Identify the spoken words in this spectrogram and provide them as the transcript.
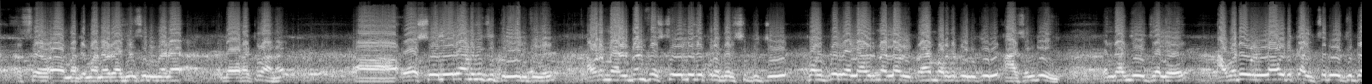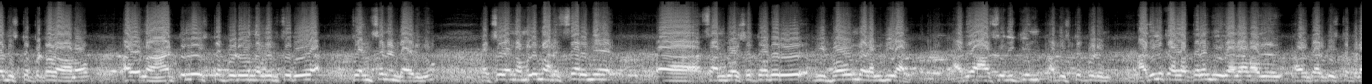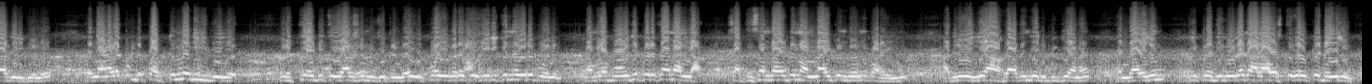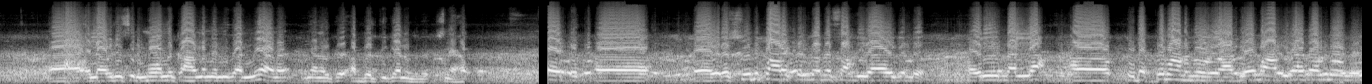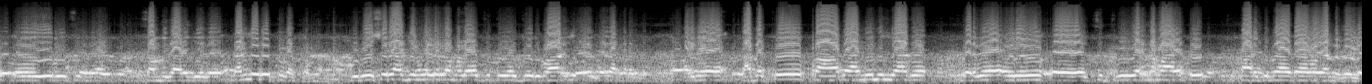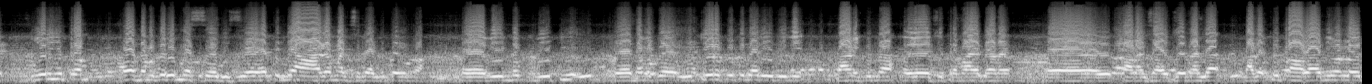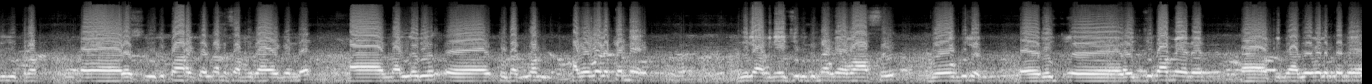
മറ്റേ മനോരാജൻ സിനിമയുടെ ഡയറക്ടറാണ്. ഓസ്ട്രേലിയയിലാണ് ഇത് ചിത്രീകരിച്ചത്. അവിടെ മെൽബൺ ഫെസ്റ്റിവലിൽ ഇത് പ്രദർശിപ്പിച്ചു. കുഴപ്പമില്ല എല്ലാവരും നല്ല അഭിപ്രായം പറഞ്ഞപ്പോൾ എനിക്കൊരു ആശങ്കയായി. എന്താണെന്ന് ചോദിച്ചാൽ അവിടെയുള്ള ഒരു കൾച്ചർ വെച്ചിട്ട് അത് ഇഷ്ടപ്പെട്ടതാണോ? അത് നാട്ടിൽ ഇഷ്ടപ്പെടുമോ എന്നുള്ളൊരു ചെറിയ ടെൻഷൻ ഉണ്ടായിരുന്നു. പക്ഷേ നമ്മൾ മനസ്സറിഞ്ഞ് സന്തോഷത്തോടെ ഒരു വിഭവം വിളമ്പിയാൽ അത് ആസ്വദിക്കും അത് ഇഷ്ടപ്പെടും. അതിൽ കള്ളത്തരം ചെയ്താലാണ് അത് ആൾക്കാർക്ക് ഇഷ്ടപ്പെടാതിരിക്കുള്ളൂ. അപ്പൊ ഞങ്ങളെ കൊണ്ട് പറ്റുന്ന രീതിയിൽ വൃത്തിയായിട്ട് ചെയ്യാൻ ശ്രമിച്ചിട്ടുണ്ട്. ഇപ്പോൾ ഇവിടെ കൂടിയിരിക്കുന്നവർ പോലും നമ്മളെ ബോധ്യപ്പെടുത്താനല്ല സത്യസന്ധമായിട്ട് നന്നായിട്ടുണ്ട് എന്ന് പറയുന്നു. അതിന് വലിയ ആഹ്ലാദം ജനിപ്പിക്കുകയാണ്. എന്തായാലും ഈ പ്രതികൂല കാലാവസ്ഥകൾക്കിടയിലും എല്ലാവരും സിനിമ വന്ന് കാണണം എന്ന് തന്നെയാണ് ഞങ്ങൾക്ക് അഭ്യർത്ഥിക്കാനുള്ളത്. സ്നേഹം. റഷീദ് പാറക്കൽ എന്ന് പറഞ്ഞ സംവിധായകന്റെ ഒരു നല്ല തുടക്കമാണെന്ന് തോന്നുന്നു. അദ്ദേഹം ആദ്യമായിട്ടാണെന്ന് തോന്നുന്നു ഈ ഒരു സിനിമ സംവിധാനം ചെയ്ത് നല്ലൊരു തുടക്കം. വിദേശ രാജ്യങ്ങളിൽ നമ്മളെ ചിത്രീകരിച്ച് ഒരുപാട് ചിത്രങ്ങൾ കണ്ടിട്ടുണ്ട്. അതിന് കഥക്ക് പ്രാധാന്യമില്ലാതെ വെറുതെ ഒരു ചിത്രീകരണമായിട്ട് കാണിക്കുന്നതായിട്ട് നമ്മൾ കണ്ടിട്ടുള്ളൂ. ഈ ഒരു ചിത്രം നമുക്കൊരു മെസ്സേജ് സ്നേഹത്തിന്റെ ആഴം മനസ്സിലാക്കി തരുന്ന വീണ്ടും വീട്ടിൽ നമുക്ക് ഊട്ടിയുറപ്പിക്കുന്ന രീതിയിൽ കാണിക്കുന്ന ഒരു ചിത്രമായിട്ടാണ് കാണാൻ സാധിച്ചത്. നല്ല കഥയ്ക്ക് പ്രാധാന്യമുള്ള ഒരു ചിത്രം. റഷീദ് പാറയ്ക്കൽ എന്ന സംവിധായകന്റെ നല്ലൊരു തുടക്കം. അതേപോലെ തന്നെ ഇതിൽ അഭിനയിച്ചിരിക്കുന്ന നവാസ് ഗോകുൽ രഞ്ജിത മേനൻ പിന്നെ അതേപോലെ തന്നെ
